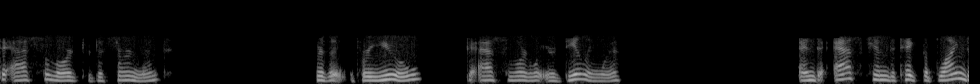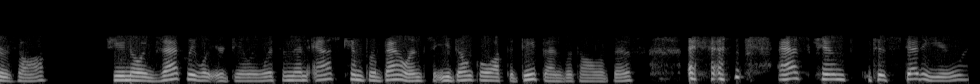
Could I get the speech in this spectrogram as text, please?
to ask the Lord for discernment, for, the, for you to ask the Lord what you're dealing with, and to ask him to take the blinders off so you know exactly what you're dealing with, and then ask him for balance that you don't go off the deep end with all of this, and ask him to steady you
